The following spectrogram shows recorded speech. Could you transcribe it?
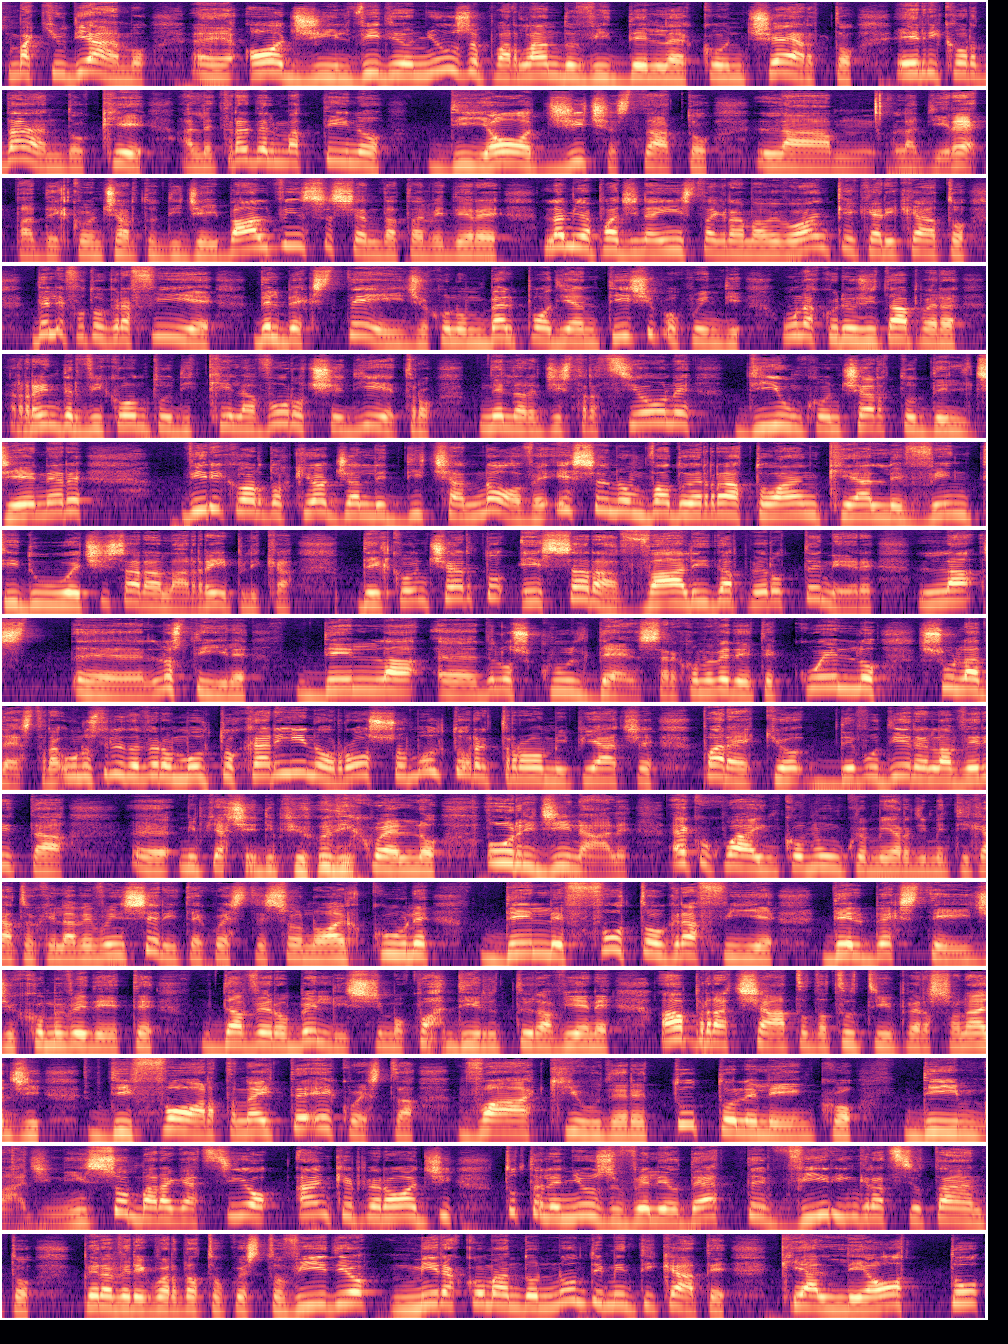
Ma chiudiamo eh, oggi il video news parlandovi del concerto e ricordando che alle 3 del mattino di oggi c'è stata la, la, diretta del concerto di J Balvins. Se andate a vedere la mia pagina Instagram, avevo anche caricato delle fotografie del backstage con un bel po' di anticipo. Quindi una curiosità per rendervi conto di che lavoro c'è dietro nella registrazione di un concerto del genere. Vi ricordo che oggi alle 19 e se non vado errato anche alle 22 ci sarà la replica del concerto e sarà valida per ottenere la eh, lo stile della, eh, dello school dancer, come vedete quello sulla destra, uno stile davvero molto carino, rosso, molto retro, mi piace parecchio, devo dire la verità, eh, mi piace di più di quello originale. Ecco qua, in comunque mi ero dimenticato che l'avevo inserita queste sono alcune delle fotografie del backstage, come vedete davvero bellissimo, qua addirittura viene abbracciato da tutti i personaggi di Fortnite e questa va a chiudere tutto l'elenco di immagini. Insomma ragazzi, io anche per oggi tutte le news ve le ho dette, vi ringrazio tanto per aver guardato questo video, mi raccomando non dimenticate che alle 8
